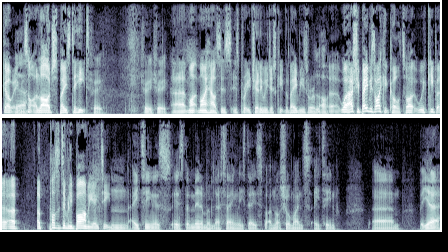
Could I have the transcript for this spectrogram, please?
going. Yeah. It's not a large space to heat. true, true, true. Uh, my my house is, is pretty chilly. We just keep the babies room. Uh, well, actually, babies like it cold, so I, we keep it at a, a positively balmy eighteen. Mm, 18 is is the minimum they're saying these days, but I'm not sure mine's 18. Um, but yeah,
